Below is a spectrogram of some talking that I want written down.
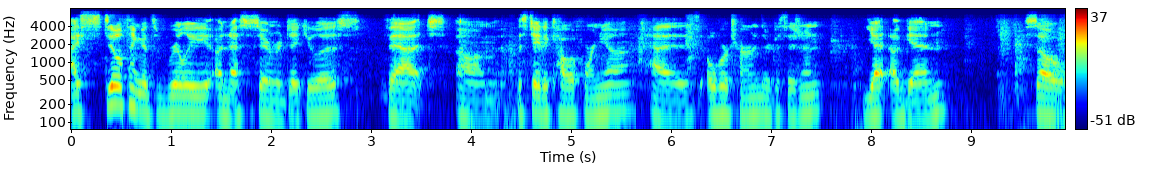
I still think it's really unnecessary and ridiculous that um, the state of California has overturned their decision yet again. So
